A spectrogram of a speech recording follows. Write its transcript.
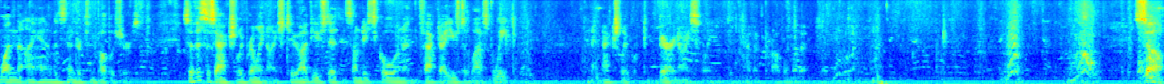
one that I have is Hendrickson Publishers. So this is actually really nice too. I've used it in Sunday school, and in fact, I used it last week, and it actually worked very nicely. Didn't have a problem with it. So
